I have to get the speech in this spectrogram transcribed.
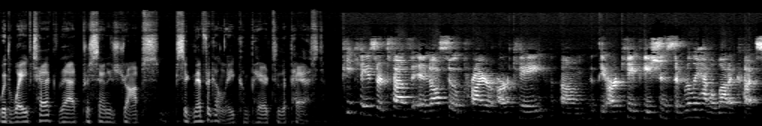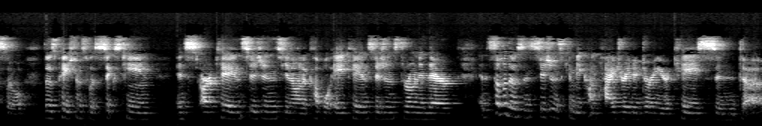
with WaveTec, that percentage drops significantly compared to the past. PKs are tough, and also prior RK. Um, the RK patients that really have a lot of cuts. So those patients with 16 RK incisions, you know, and a couple AK incisions thrown in there. And some of those incisions can become hydrated during your case, and uh,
